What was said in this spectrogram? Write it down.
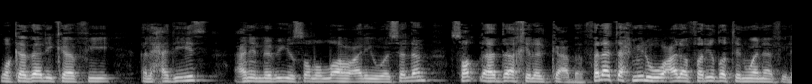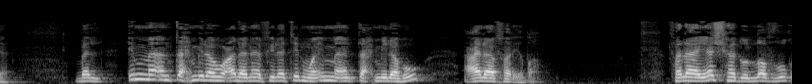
وكذلك في الحديث عن النبي صلى الله عليه وسلم صلى داخل الكعبة فلا تحمله على فريضة ونافلة بل إما أن تحمله على نافلة وإما أن تحمله على فريضة. فلا يشهد اللفظ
